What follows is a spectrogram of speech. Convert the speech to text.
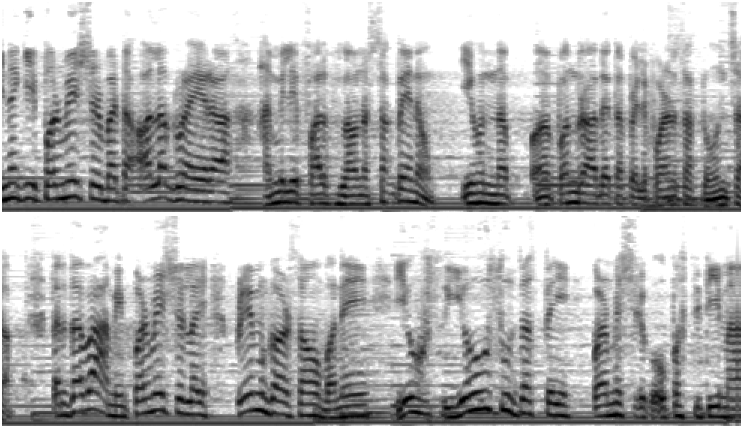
किनकि परमेश्वरबाट अलग रहेर हामीले फल फलाउन सक्दैनौँ। हुन्न पन्ध्र अध्याय तपाईँले पढ्न सक्नुहुन्छ। तर जब हामी परमेश्वरलाई प्रेम गर्छौँ भने यहुसु जस्तै परमेश्वरको उपस्थितिमा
